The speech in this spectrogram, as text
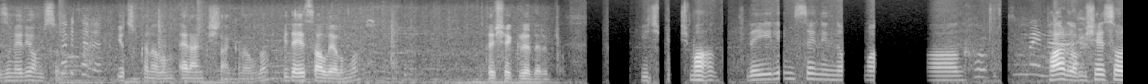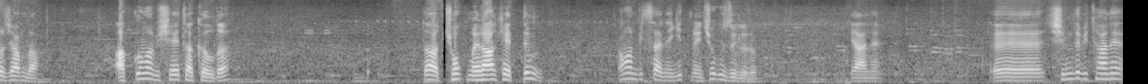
izin veriyor musun? Tabii tabii. YouTube kanalım Eren Kışlan kanalında. Bir de el sallayalım mı? Teşekkür ederim. Hiç pişman değilim senin olman. Korkuttun beni. Pardon bir şey soracağım da. Aklıma bir şey takıldı. Daha çok merak ettim. Ama bir saniye gitmeyin çok üzülürüm. Yani eee, şimdi bir tane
